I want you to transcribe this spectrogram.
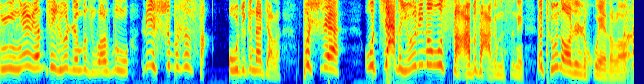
女营业员最后忍不住了，问我：“你是不是傻？”我就跟他讲了：“不是啊，我加个油，你问我傻不傻？个么事呢？头脑真是坏的了。”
